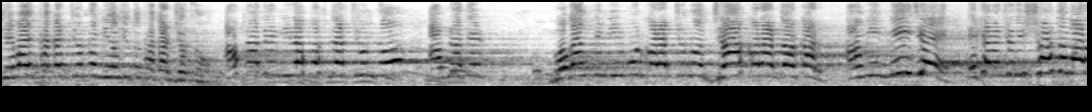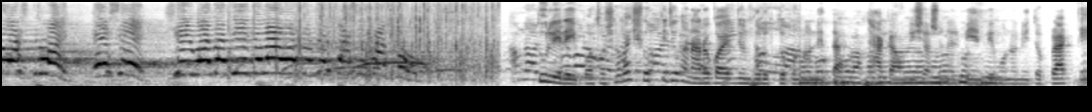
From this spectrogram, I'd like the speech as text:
সেবায় থাকার জন্য, নিয়োজিত থাকার জন্য। আপনাদের নিরাপত্তার জন্য, আপনাদের ভোগান্তি নির্মূল করার জন্য যা করার দরকার আমি নিজে এখানে যদি শতবারও আসতে হয় এসে সেই ওয়াদা দিয়ে গেলাম আপনাদের পাশে থাকব তুলের এই পথসভায় শক্তি যোগান আরও কয়েকজন গুরুত্বপূর্ণ নেতা, ঢাকা উনিশ আসনের বিএনপি মনোনীত প্রার্থী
